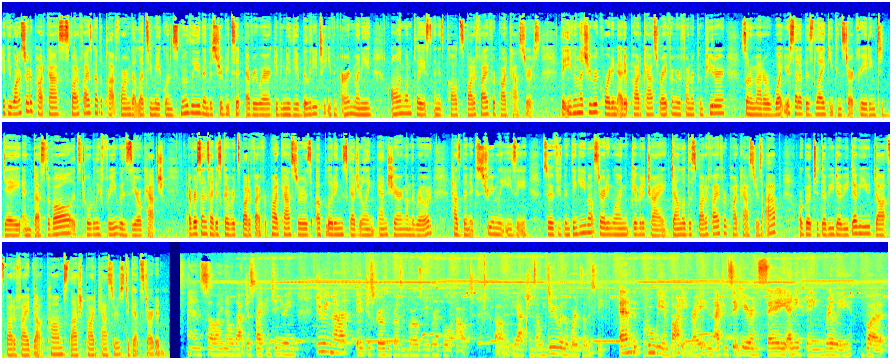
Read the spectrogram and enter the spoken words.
If you want to start a podcast, Spotify's got the platform that lets you make one smoothly, then distributes it everywhere, giving you the ability to even earn money all in one place, and it's called Spotify for Podcasters. They even let you record and edit podcasts right from your phone or computer, so no matter what your setup is like, you can start creating today. And best of all, it's totally free with zero catch. Ever since I discovered Spotify for podcasters, uploading, scheduling, and sharing on the road has been extremely easy. So if you've been thinking about starting one, give it a try. Download the Spotify for Podcasters app or go to www.spotify.com slash podcasters to get started. And so I know that just by continuing doing that, it just grows and grows and grows. We ripple out uh, with the actions that we do and the words that we speak and who we embody, right? And I can sit here and say anything really, but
